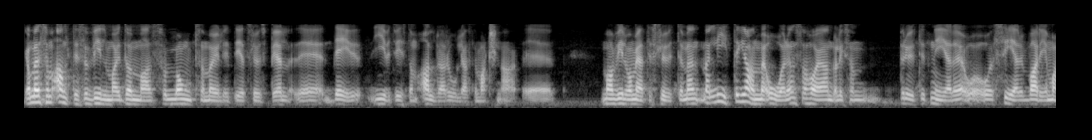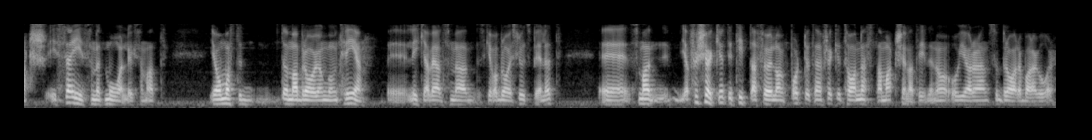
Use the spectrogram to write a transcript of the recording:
Ja, men som alltid så vill man ju döma så långt som möjligt i ett slutspel. Eh, det, är ju givetvis de allra roligaste matcherna. Eh, man vill vara med till slutet, men, men lite grann med åren så har jag ändå liksom brutit ner det och, och ser varje match i sig som ett mål. Liksom att jag måste döma bra i omgång tre, lika väl som jag ska vara bra i slutspelet. Eh, så man, jag försöker inte titta för långt bort, utan jag försöker ta nästa match hela tiden och, och göra den så bra det bara går.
